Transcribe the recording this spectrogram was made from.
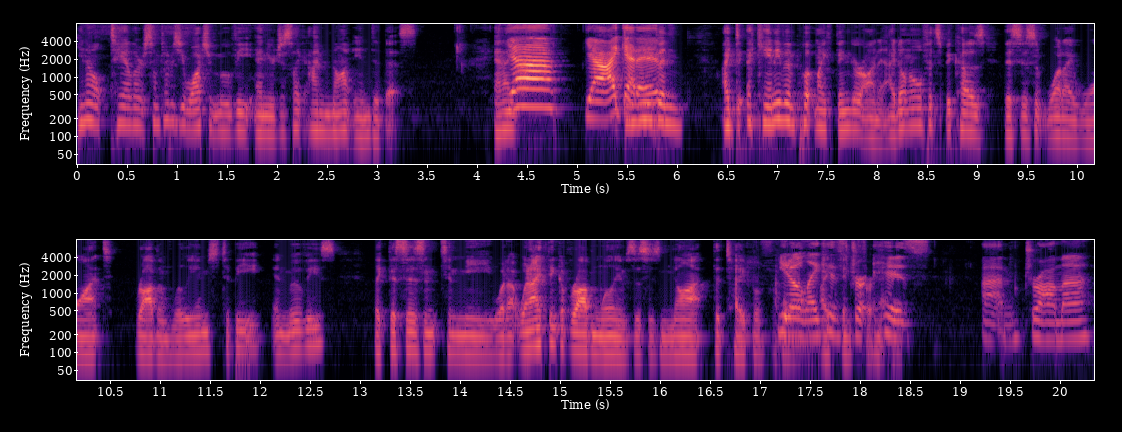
you know, Taylor. Sometimes you watch a movie and you're just like, I'm not into this, and I yeah, yeah, I get it. even, I, d- I can't even put my finger on it. I don't know if it's because this isn't what I want Robin Williams to be in movies. Like this isn't to me what I, when I think of Robin Williams, this is not the type of you don't like I his dr- his um drama.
